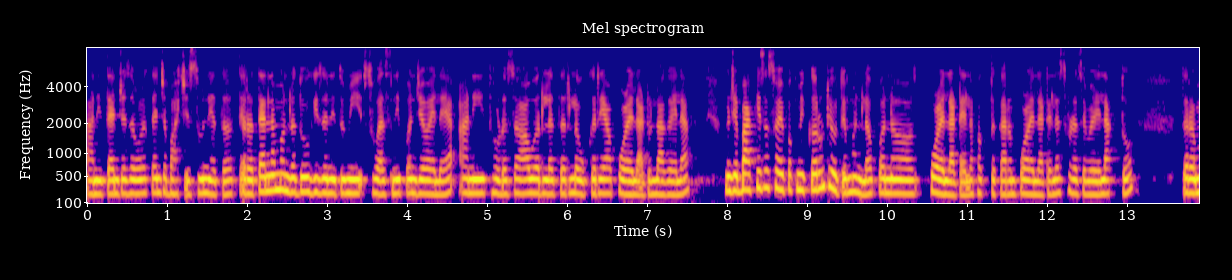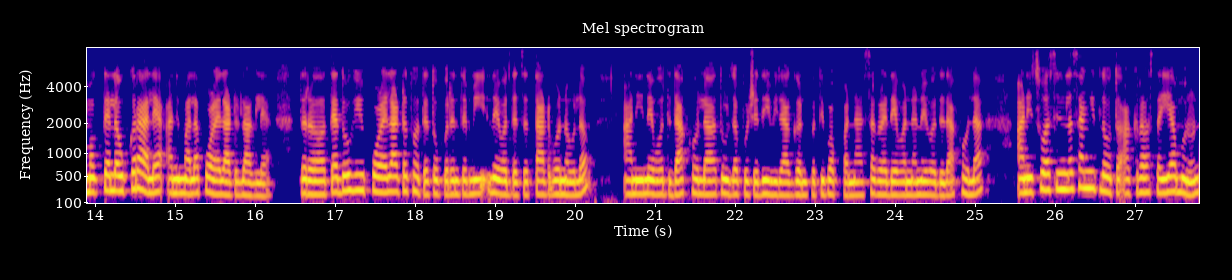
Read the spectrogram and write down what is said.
आणि त्यांच्याजवळ त्यांच्या भाची सून येतं. तर त्यांना म्हणलं दोघी जणी तुम्ही सुवासनी पण जेवायला या आणि थोडंसं आवरलं तर लवकर या पोळ्या लाटू लागायला. म्हणजे बाकीचा स्वयंपाक मी करून ठेवते म्हणलं पण अ, पोळ्या लाटायला फक्त कारण पोळ्या लाटायला थोडासा वेळ लागतो. तर मग त्या लवकर आल्या आणि मला पोळ्या लाटू लागल्या. तर त्या दोघी पोळ्या लाटत होत्या तोपर्यंत मी नैवेद्याचं ताट बनवलं आणि नैवेद्य दाखवला. तुळजापूरच्या देवीला गणपती बाप्पांना सगळ्या देवांना नैवेद्य दाखवला आणि सुवासिनीला सांगितलं होतं अकरा वाजता या म्हणून.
